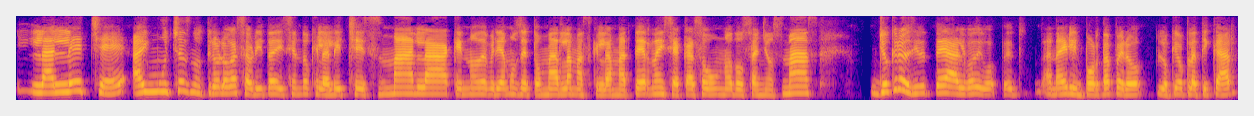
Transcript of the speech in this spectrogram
La leche, hay muchas nutriólogas ahorita diciendo que la leche es mala, que no deberíamos de tomarla más que la materna y si acaso uno o dos años más. Yo quiero decirte algo, digo, a nadie le importa, pero lo quiero platicar.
